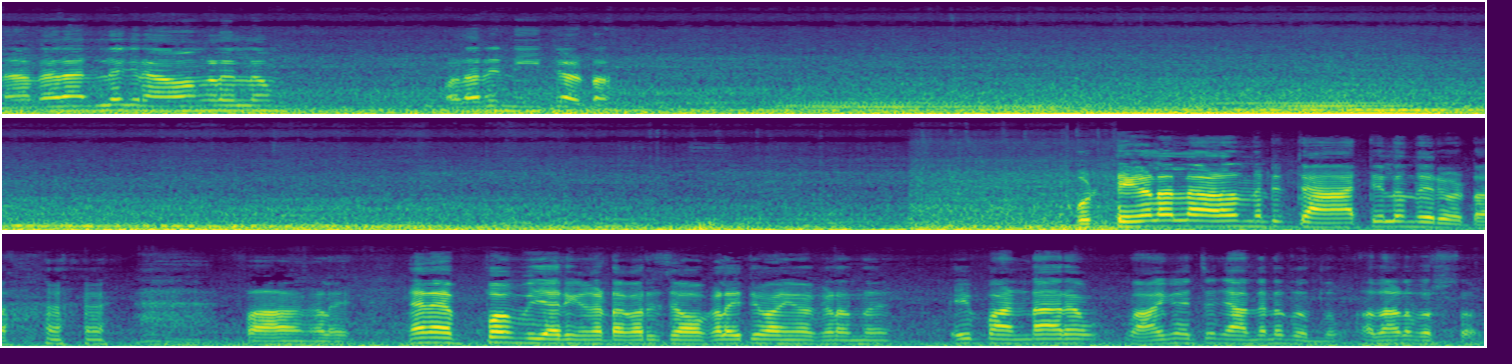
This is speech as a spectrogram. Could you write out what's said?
നാഗാലാൻഡിലെ ഗ്രാമങ്ങളെല്ലാം വളരെ നീറ്റാട്ടോ കുട്ടികളെല്ലാം ആളെ നിന്നിട്ട് ടാറ്റെല്ലാം തരും കേട്ടോ. പാവങ്ങളെ. ഞാൻ എപ്പം വിചാരിക്കും കേട്ടോ കുറച്ച് ചോക്ലേറ്റ് വാങ്ങി വെക്കണമെന്ന്. ഈ പണ്ടാരം വാങ്ങി വെച്ചാൽ ഞാൻ തന്നെ തിന്നും. അതാണ് പ്രശ്നം.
